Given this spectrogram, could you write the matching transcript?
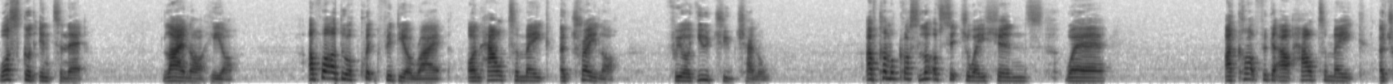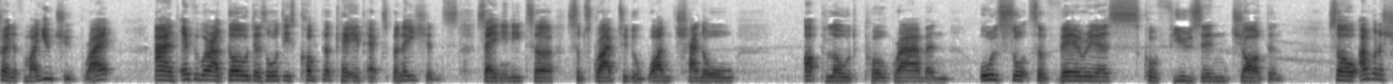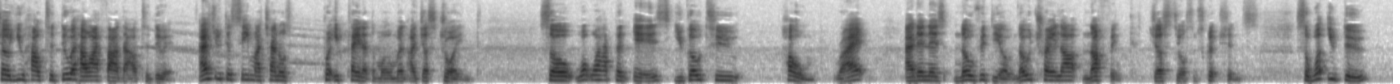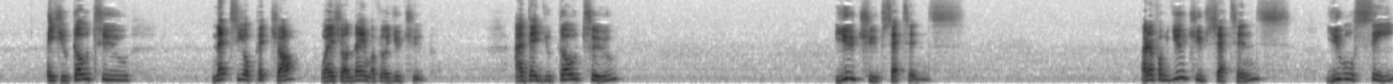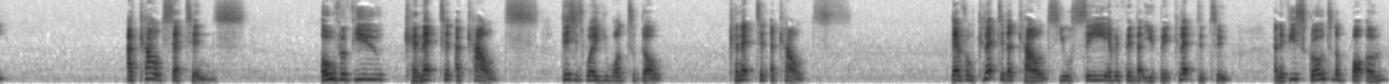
What's good internet? Lionheart here. I thought I'd do a quick video right on how to make a trailer for your YouTube channel. I've come across a lot of situations where I can't figure out how to make a trailer for my YouTube, right? And everywhere I go, there's all these complicated explanations saying you need to subscribe to the one channel upload program and all sorts of various confusing jargon. So I'm going to show you how to do it, how I found out how to do it. As you can see, my channel's pretty plain at the moment. I just joined. So what will happen is you go to home, right? And then there's no video, no trailer, nothing. Just your subscriptions. So what you do is you go to next to your picture, where's your name of your YouTube? And then you go to YouTube settings. And then from YouTube settings, you will see account settings, overview, connected accounts. This is where you want to go. Connected accounts. Then from connected accounts, you'll see everything that you've been connected to. And if you scroll to the bottom,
